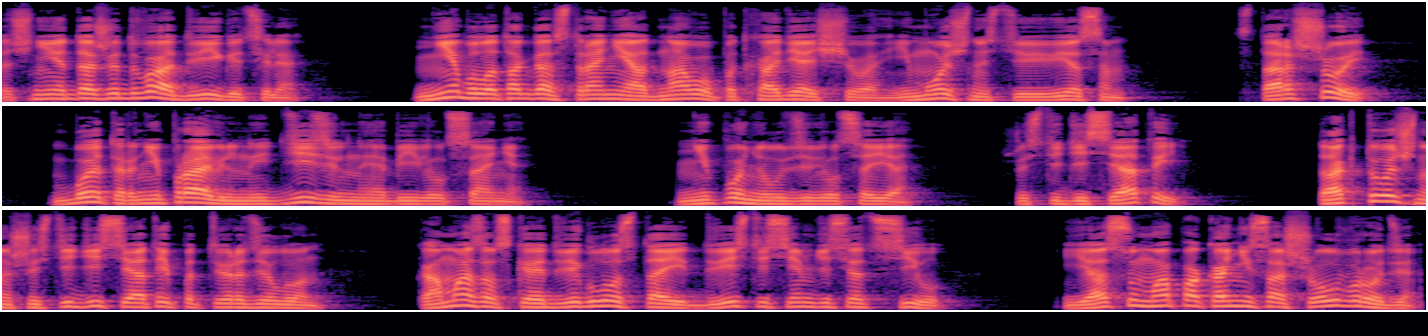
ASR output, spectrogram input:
Точнее, даже два двигателя. Не было тогда в стране одного подходящего и мощностью, и весом. Старшой. Беттер неправильный, дизельный, объявил Саня. Не понял, удивился я. Шестидесятый? Так точно, шестидесятый, подтвердил он. КамАЗовское двигло стоит, 270 сил. Я с ума пока не сошел вроде.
